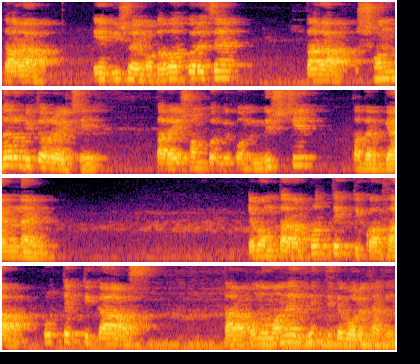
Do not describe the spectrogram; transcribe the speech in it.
তারা এ বিষয়ে মতবাদ করেছে, তারা সন্দেহের ভিতর রয়েছে, তারা এই সম্পর্কে কোন নিশ্চিত, তাদের জ্ঞান নাই। এবং তারা প্রত্যেকটি কথা, প্রত্যেকটি কাজ তারা অনুমানের ভিত্তিতে বলে থাকে।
